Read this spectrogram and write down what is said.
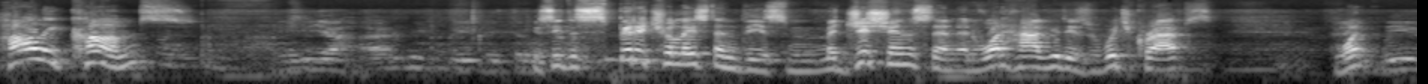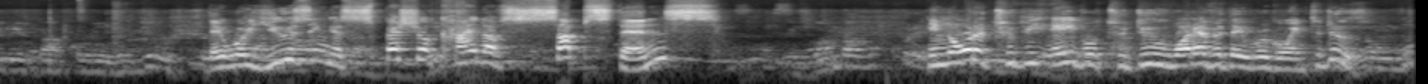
Holly comes, you see, the spiritualists and these magicians and, and what have you, these witchcrafts, what, they were using a special kind of substance in order to be able to do whatever they were going to do.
